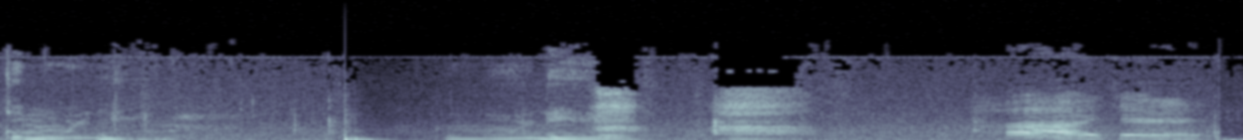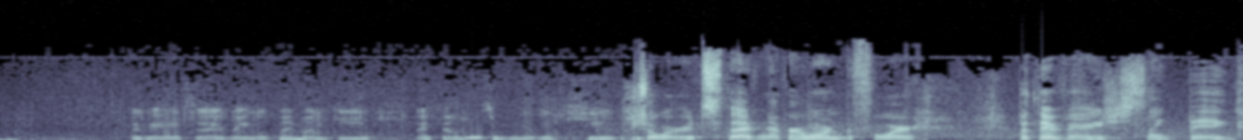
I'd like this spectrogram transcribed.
Good morning. Good morning. Hi there. Okay, so I wrangled my monkey. I found these really cute shorts that I've never worn before, but they're very just like big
